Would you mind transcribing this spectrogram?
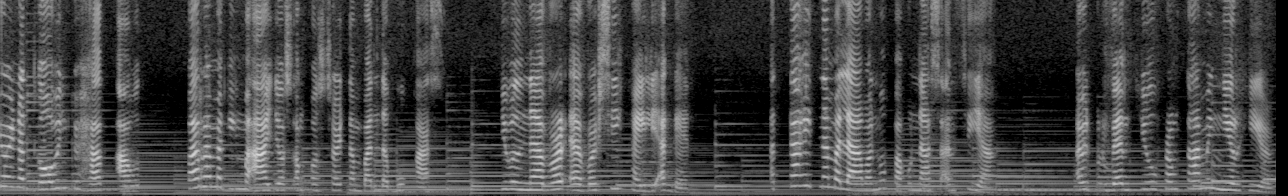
you're not going to help out para maging maayos ang concert ng banda bukas, you will never ever see Kylie again. At kahit na malaman mo pa kung nasaan siya, I will prevent you from coming near here.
